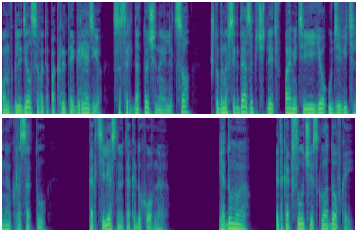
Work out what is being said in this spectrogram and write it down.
Он вгляделся в это покрытое грязью, сосредоточенное лицо, чтобы навсегда запечатлеть в памяти ее удивительную красоту, как телесную, так и духовную. Я думаю, это как в случае с кладовкой,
